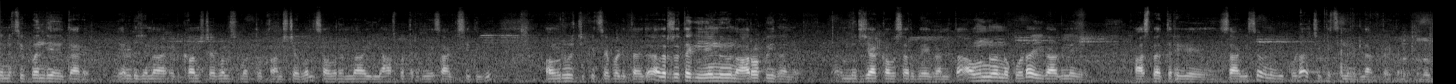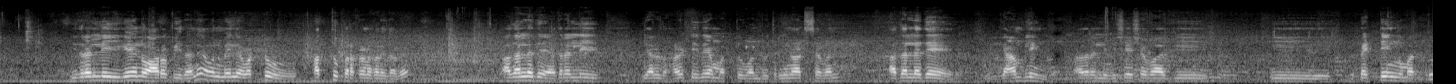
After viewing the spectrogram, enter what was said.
ಏನು ಸಿಬ್ಬಂದಿ ಇದ್ದಾರೆ. ಎರಡು ಜನ ಹೆಡ್ ಕಾನ್ಸ್ಟೇಬಲ್ಸ್ ಮತ್ತು ಕಾನ್ಸ್ಟೇಬಲ್ಸ್ ಅವರನ್ನು ಇಲ್ಲಿ ಆಸ್ಪತ್ರೆಗೆ ಸಾಗಿಸಿದ್ದೀವಿ. ಅವರು ಚಿಕಿತ್ಸೆ ಪಡಿತಾ ಇದ್ದಾರೆ. ಅದರ ಜೊತೆಗೆ ಏನು ಆರೋಪಿ ಇದ್ದಾನೆ, ಮಿರ್ಜಾ ಕೌಸರ್ ಬೇಗ್ ಅಂತ, ಅವನನ್ನು ಕೂಡ ಈಗಾಗಲೇ ಆಸ್ಪತ್ರೆಗೆ ಸಾಗಿಸಿ ಅವನಿಗೆ ಕೂಡ ಚಿಕಿತ್ಸೆ ನೀಡಲಾಗ್ತಾ ಇದೆ. ಇದರಲ್ಲಿ ಈಗೇನು ಆರೋಪಿ ಇದ್ದಾನೆ, ಅವನ ಮೇಲೆ ಒಟ್ಟು ಹತ್ತು ಪ್ರಕರಣಗಳಿದ್ದಾವೆ ಅದಲ್ಲದೆ ಅದರಲ್ಲಿ ಎರಡು ಹರ್ಟ್ ಇದೆ ಮತ್ತು ಒಂದು ತ್ರೀ ನಾಟ್ ಸೆವೆನ್ ಅದಲ್ಲದೆ ಗ್ಯಾಂಬ್ಲಿಂಗ್ ಅದರಲ್ಲಿ ವಿಶೇಷವಾಗಿ ಬೆಟ್ಟಿಂಗ್ ಮತ್ತು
